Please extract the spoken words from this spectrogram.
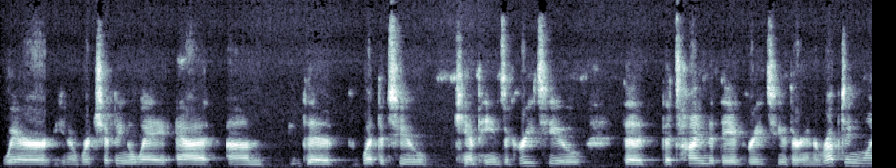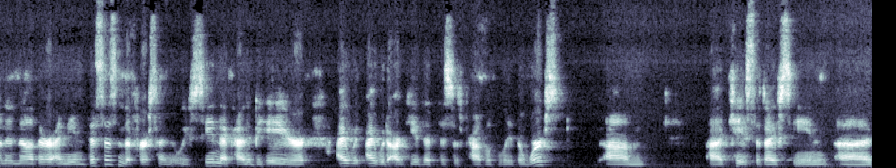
where, you know, we're chipping away at um, the what the two campaigns agree to, the the time that they agree to, they're interrupting one another. I mean, this isn't the first time that we've seen that kind of behavior. I would I would argue that this is probably the worst um, uh, case that I've seen, uh,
